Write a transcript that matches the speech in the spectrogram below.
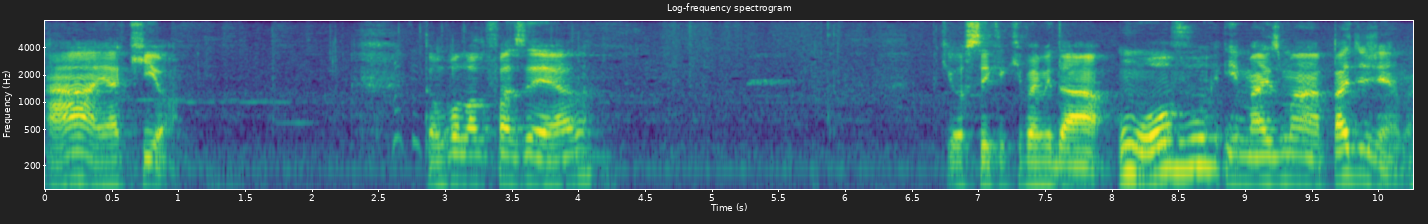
Ah, é aqui, ó. Então vou logo fazer ela. Que eu sei que aqui vai me dar um ovo e mais uma pá de gema.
